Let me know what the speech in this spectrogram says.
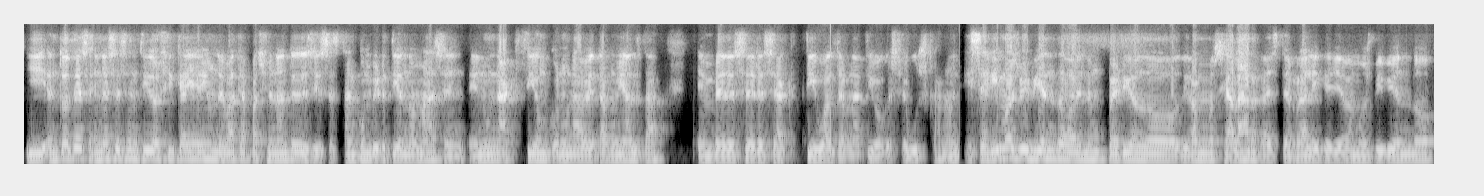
Y entonces, en ese sentido, sí que hay un debate apasionante de si se están convirtiendo más en, una acción con una beta muy alta en vez de ser ese activo alternativo que se busca. Y seguimos viviendo en un periodo, digamos, se alarga este rally que llevamos viviendo,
